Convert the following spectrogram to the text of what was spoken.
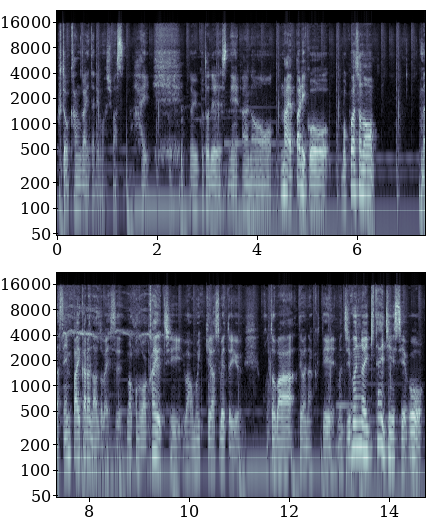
ふと考えたりもします。はい。ということでですね、あの、まあ、やっぱりこう、僕はその、まあ、先輩からのアドバイス、まあ、この若いうちは思いっきり遊べという言葉ではなくて、まあ、自分の生きたい人生を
